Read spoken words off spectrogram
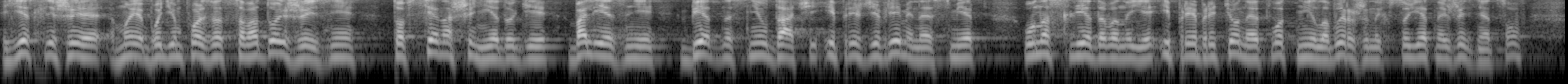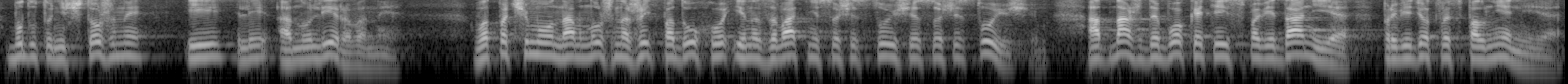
Если же мы будем пользоваться водой жизни – то все наши недуги, болезни, бедность, неудачи и преждевременная смерть, унаследованные и приобретенные от вот Нила, выраженных в суетной жизни отцов, будут уничтожены или аннулированы. Вот почему нам нужно жить по духу и называть несуществующее существующим. Однажды Бог эти исповедания приведет в исполнение.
